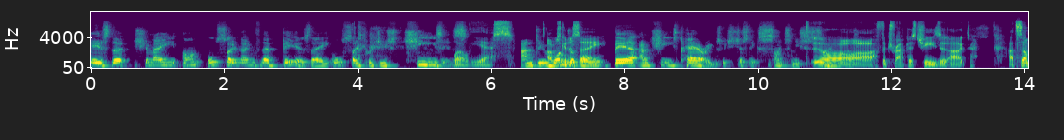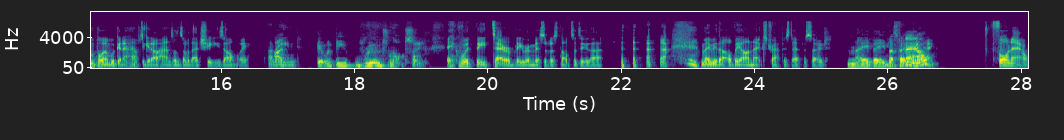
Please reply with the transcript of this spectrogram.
is that Chimay aren't also known for their beers. They also produce cheeses. Well, yes, and do wonderful say, beer and cheese pairings, which just excites me so oh, much. The Trappist cheeses. Uh, at some point, we're going to have to get our hands on some of their cheese, aren't we? I mean, I, it would be rude not to. It would be terribly remiss of us not to do that. Maybe that'll be our next Trappist episode. Maybe, but for now, for now,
